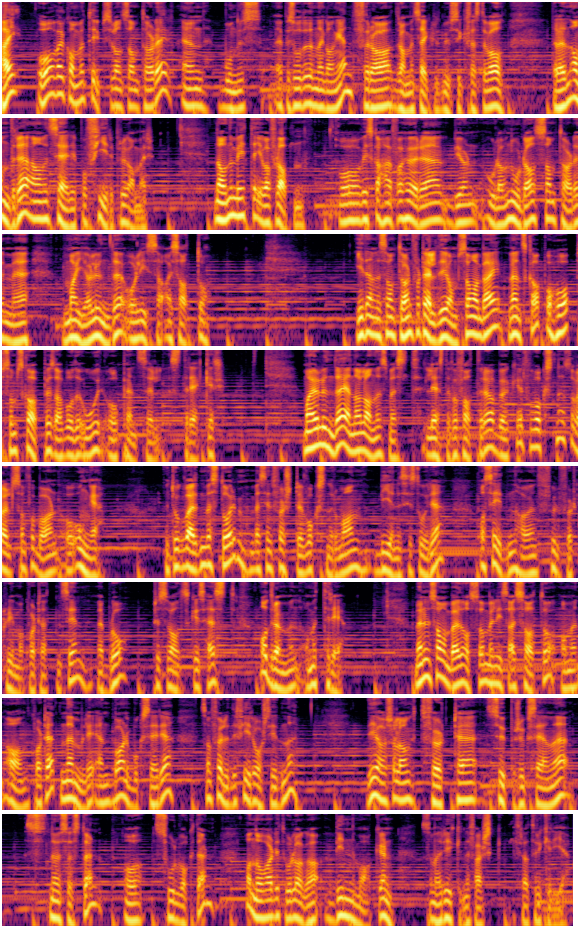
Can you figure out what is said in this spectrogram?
Hei, og velkommen til Ypsilon-samtaler, en bonusepisode denne gangen fra Drammen Sacred Music Festival. Det er den andre av en serie på fire programmer. Navnet mitt er Ivar Flaten, og vi skal her få høre Bjørn Olav Nordahls samtale med Maja Lunde og Lisa Aisato. I denne samtalen forteller de om samarbeid, vennskap og håp som skapes av både ord og penselstreker. Maja Lunde er en av landets mest leste forfattere av bøker for voksne så vel som for barn og unge. Hun tok verden med storm med sin første voksenroman 'Bienes historie', og siden har hun fullført klimakvartetten sin med 'Blå', Presvalskis hest' og 'Drømmen om et tre'. Men hun samarbeider også med Lisa Isato om en annen kvartett, nemlig en barnebokserie som følger de fire årstidene. De har så langt ført til supersuksessene 'Snøsøsteren' og 'Solvokteren', og nå har de to laga 'Vindmakeren', som er rykende fersk fra trykkeriet.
